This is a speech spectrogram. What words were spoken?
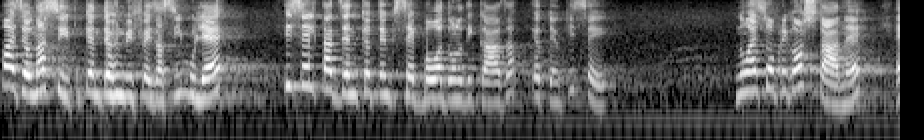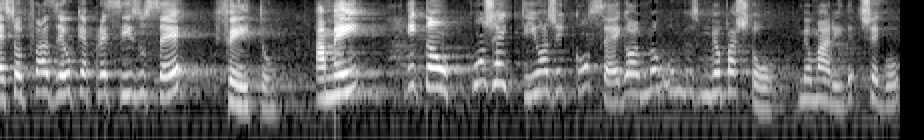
Mas eu nasci porque Deus me fez assim, mulher. E se Ele está dizendo que eu tenho que ser boa dona de casa, eu tenho que ser. Não é sobre gostar, né? É sobre fazer o que é preciso ser feito. Amém? Então, com jeitinho a gente consegue. Ó, meu, meu pastor, meu marido, ele chegou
